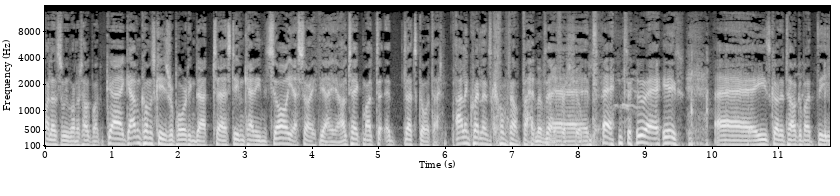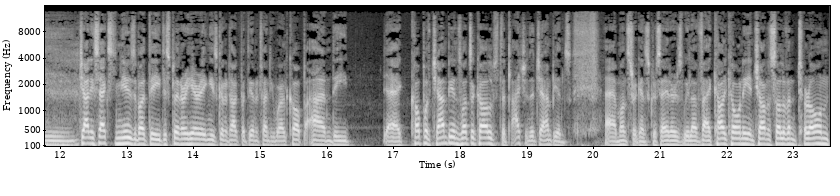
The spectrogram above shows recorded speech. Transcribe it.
what else do we want to talk about? Uh, Gavin Cummiskey is reporting that uh, Stephen Kenny. Oh yeah, sorry, yeah, yeah. I'll take my. T- uh, let's go with that. Alan Quinlan's coming up at uh, ten to eight. Uh, he's going to talk about the Johnny Sexton news about the disciplinary hearing. He's going to talk about the Under Twenty World Cup and the uh, Cup of Champions, what's it called? The Clash of the Champions, uh, Munster against Crusaders. We'll have uh, Kyle Cooney and Sean O'Sullivan, Tyrone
